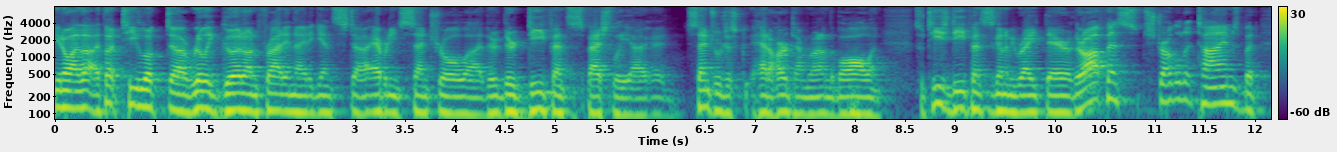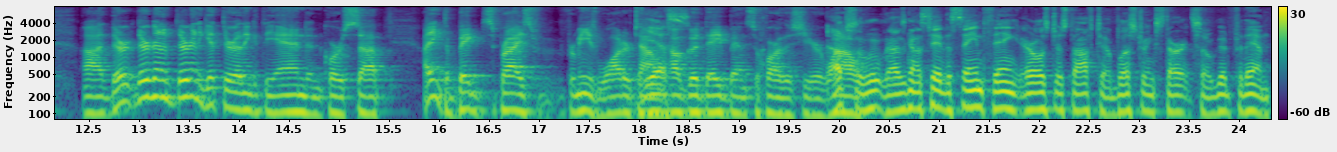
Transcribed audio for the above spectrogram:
You know, I, I thought Tea looked uh, really good on Friday night against uh, Aberdeen Central. Uh, their, their defense, especially, uh, Central just had a hard time running the ball, and so Tea's defense is going to be right there. Their offense struggled at times, but uh, they're they're going to they're going to get there. I think at the end, and of course, uh, I think the big surprise for me is Watertown, yes. how good they've been so far this year. Wow. Absolutely. I was going to say the same thing. Arrow's just off to a blistering start, so good for them.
